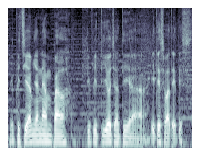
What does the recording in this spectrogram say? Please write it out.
ini BGM nya nempel di video jadi ya itis what itis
